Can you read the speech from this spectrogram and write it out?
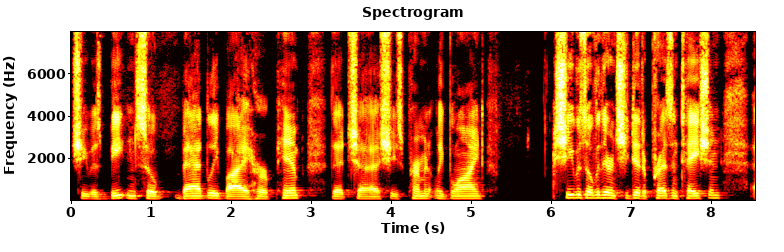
she was beaten so badly by her pimp that uh, she's permanently blind she was over there and she did a presentation uh,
